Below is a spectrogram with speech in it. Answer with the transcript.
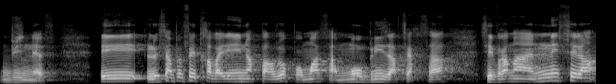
business. Et le simple fait de travailler une heure par jour, pour moi, ça m'oblige à faire ça. C'est vraiment un excellent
